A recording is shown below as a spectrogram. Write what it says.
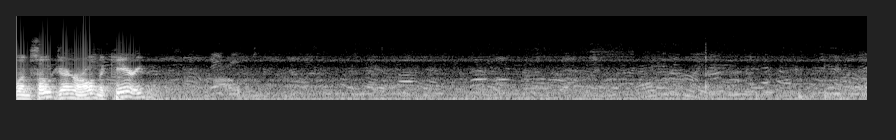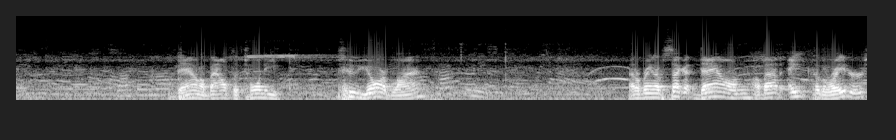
Dylan Sojourner on the carry. Down about the 22 yard line. That'll bring up second down, about eight for the Raiders.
